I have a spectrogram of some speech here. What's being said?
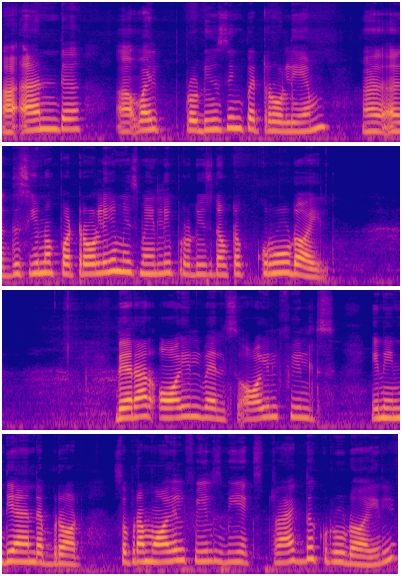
Uh, and while producing petroleum uh, uh, this you know petroleum is mainly produced out of crude oil. There are oil wells oil fields in india and abroad. So from oil fields we extract the crude oil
